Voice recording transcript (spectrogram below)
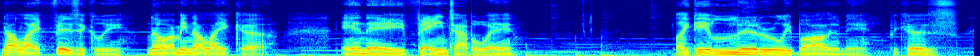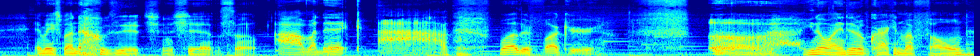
Not like physically. No, I mean not like uh, in a vain type of way. Like they literally bother me because it makes my nose itch and shit. So ah, my neck, ah, motherfucker. Ugh. You know, I ended up cracking my phone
